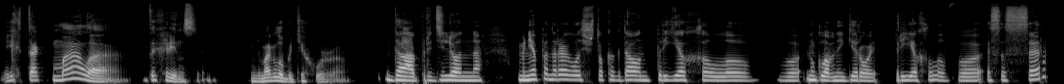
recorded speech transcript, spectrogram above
их так мало, да хрен с ним. Не могло быть и хуже. Да, определенно. Мне понравилось, что когда он приехал в... Ну, главный герой приехал в СССР,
